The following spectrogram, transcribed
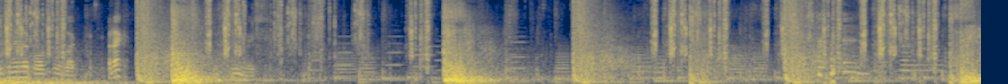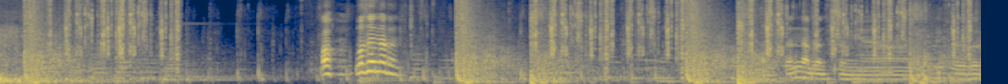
İkimiz de kolsuz bak. Bırak. İyiymiş. Ah lan sen nereden? Ama sen nereden çıktın ya? Bir şeyler...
